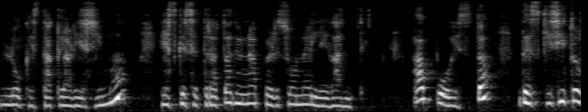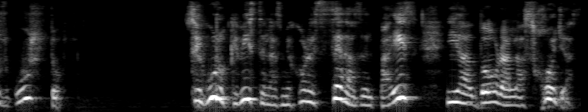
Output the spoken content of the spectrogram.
Lo que está clarísimo es que se trata de una persona elegante, apuesta de exquisitos gustos. Seguro que viste las mejores sedas del país y adora las joyas.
